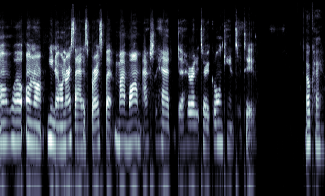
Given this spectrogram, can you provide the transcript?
Um, well, on our you know on our side it's breast, but my mom actually had the hereditary colon cancer too. Okay.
